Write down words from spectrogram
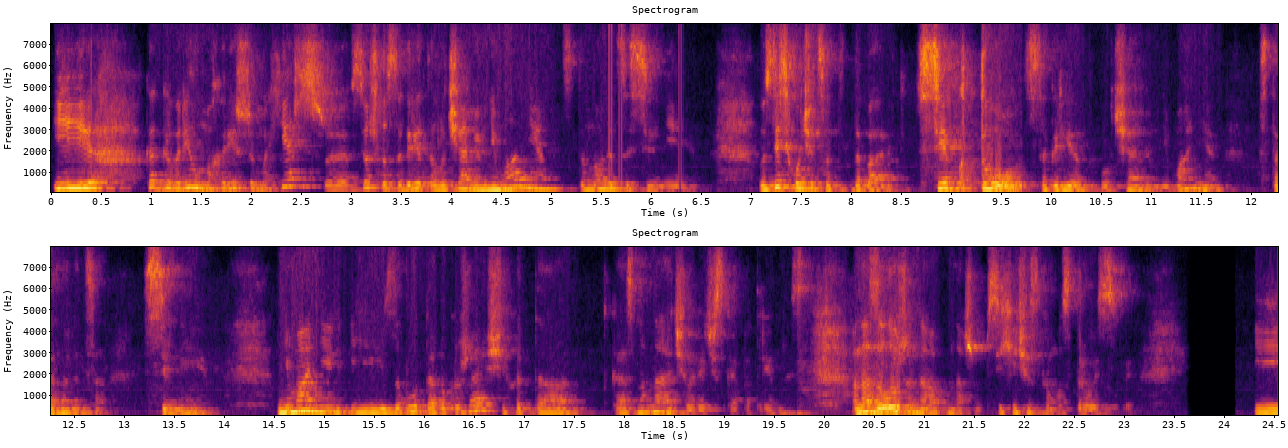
И, как говорил Махариши Махеш, все, что согрето лучами внимания, становится сильнее. Но здесь хочется добавить, все, кто согрет лучами внимания, становятся сильнее. Внимание и забота об окружающих – это такая основная человеческая потребность. Она заложена в нашем психическом устройстве. И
